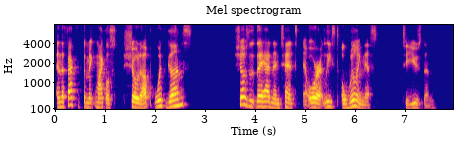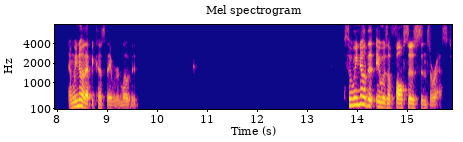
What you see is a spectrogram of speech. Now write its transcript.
And the fact that the McMichaels showed up with guns shows that they had an intent or at least a willingness to use them. And we know that because they were loaded. So we know that it was a false citizen's arrest,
